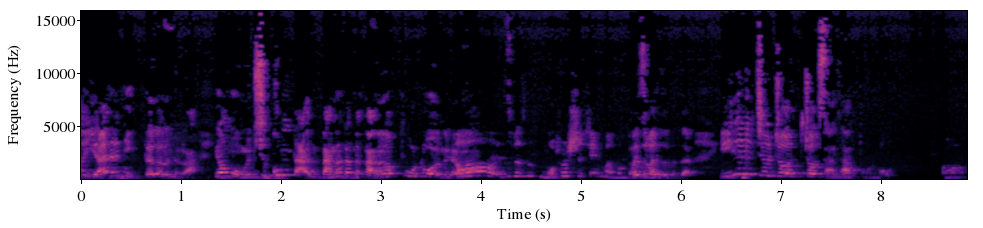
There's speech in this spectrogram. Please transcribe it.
是伊拉侪认得个，侬晓得伐？要我们去攻打哪能个哪能个部落，侬晓得伐？哦，是不是魔兽世界嘛？侬讲。勿是不是不是，伊就叫叫啥啥部落。哦。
